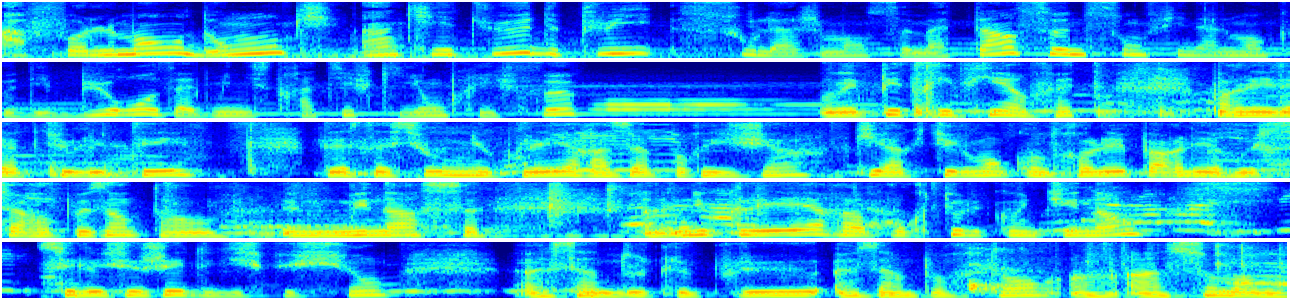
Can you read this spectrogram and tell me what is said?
Affolement donc, inquiétude, puis soulagement ce matin. Ce ne sont finalement que des bureaux administratifs qui ont pris feu. On est pétrifié en fait par les actualités de la station nucléaire à Zaporizhia, qui est actuellement contrôlée par les Russes. Ça représente une menace euh, nucléaire pour tout le continent. C'est le sujet de discussion euh, sans doute le plus important en ce moment.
